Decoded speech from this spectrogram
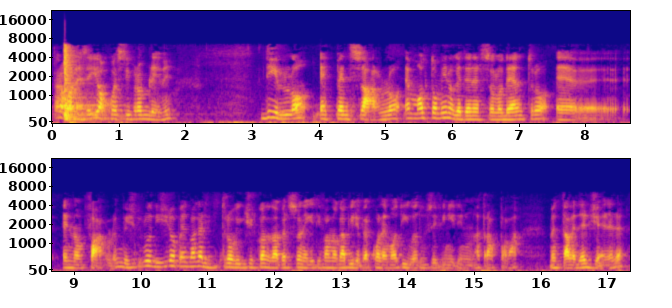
Però se io ho questi problemi, dirlo e pensarlo è molto meno che tenerselo dentro e, e non farlo. Invece tu lo dici, lo magari ti trovi circondato da persone che ti fanno capire per quale motivo tu sei finito in una trappola mentale del genere.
